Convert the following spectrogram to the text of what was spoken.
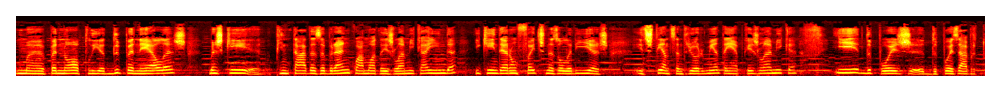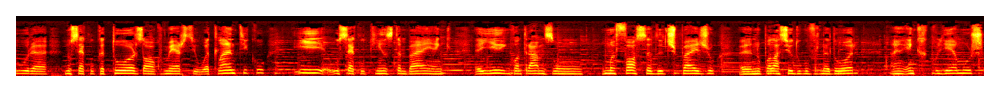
uma panóplia de panelas, mas que pintadas a branco, à moda islâmica ainda, e que ainda eram feitos nas olarias existentes anteriormente, em época islâmica, e depois, depois a abertura no século XIV ao comércio atlântico e o século XV também, em que aí encontramos um, uma fossa de despejo uh, no Palácio do Governador, em, em que recolhemos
